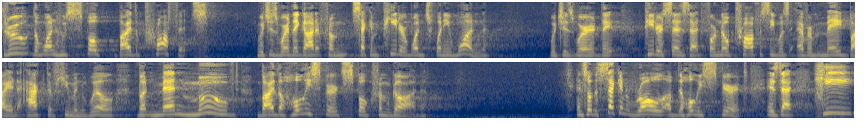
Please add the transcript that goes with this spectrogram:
through the one who spoke by the prophets, which is where they got it from 2 Peter 121, which is where they, Peter says that for no prophecy was ever made by an act of human will, but men moved by the Holy Spirit spoke from God. And so, the second role of the Holy Spirit is that He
